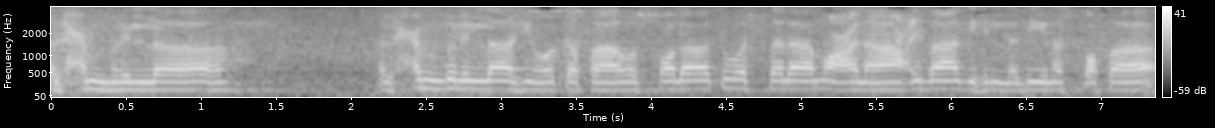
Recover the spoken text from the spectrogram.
الحمد لله الحمد لله وكفى والصلاة والسلام على عباده الذين اصطفى.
